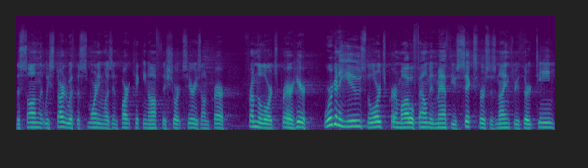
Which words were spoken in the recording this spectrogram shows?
the song that we started with this morning was in part kicking off this short series on prayer from the Lord's Prayer. Here, we're going to use the Lord's Prayer model found in Matthew 6, verses 9 through 13.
